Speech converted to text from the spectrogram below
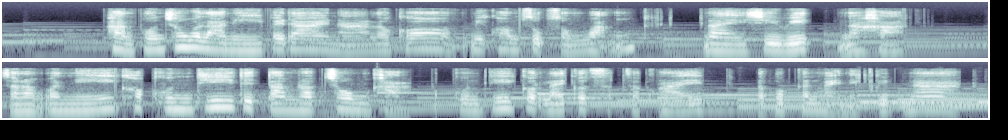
ผ่านพ้นช่วงเวลานี้ไปได้นะ แล้วก็มีความสุขสมหวังในชีวิตนะคะสำหรับวันนี้ขอบคุณที่ติดตามรับชมค่ะ ขอบคุณที่กดไลค์กด subscribe แล้วพบกันใหม่ในคลิปหน้า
